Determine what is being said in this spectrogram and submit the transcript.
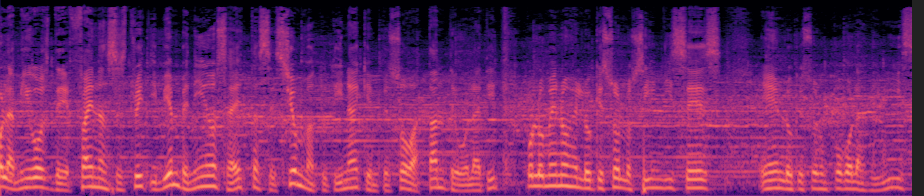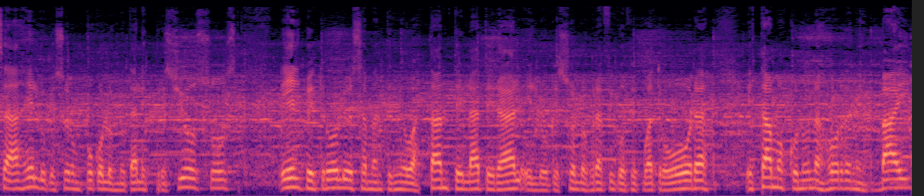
Hola amigos de Finance Street y bienvenidos a esta sesión matutina que empezó bastante volátil, por lo menos en lo que son los índices, en lo que son un poco las divisas, en lo que son un poco los metales preciosos. El petróleo se ha mantenido bastante lateral en lo que son los gráficos de 4 horas. Estamos con unas órdenes buy,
